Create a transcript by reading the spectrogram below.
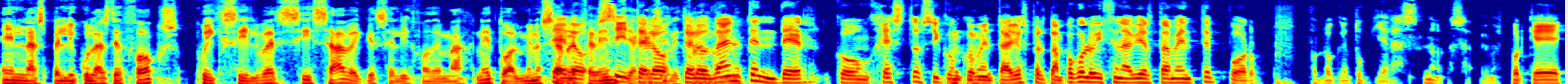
en las películas de Fox, Quicksilver sí sabe que es el hijo de Magneto, al menos se referencia sí, te lo, que es el te lo da a entender con gestos y con uh -huh. comentarios, pero tampoco lo dicen abiertamente por, por, lo que tú quieras, no lo sabemos. Porque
